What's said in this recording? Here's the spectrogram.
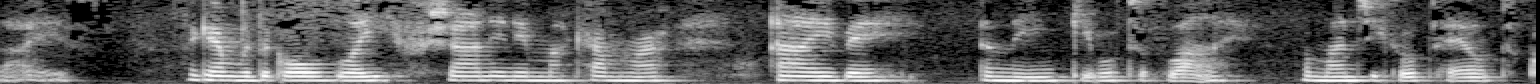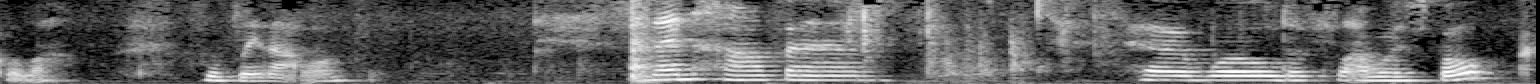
That is, again with the gold leaf shining in my camera, ivy and the inky butterfly a magical tale to colour. Lovely that one. I then have um, her World of Flowers book.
